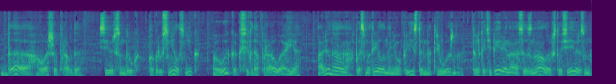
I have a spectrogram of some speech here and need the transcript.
«Да, ваша правда». Северсон вдруг погрустнел, сник. «Вы, как всегда, правы, а я...» Алена посмотрела на него пристально, тревожно. Только теперь она осознала, что Северсон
